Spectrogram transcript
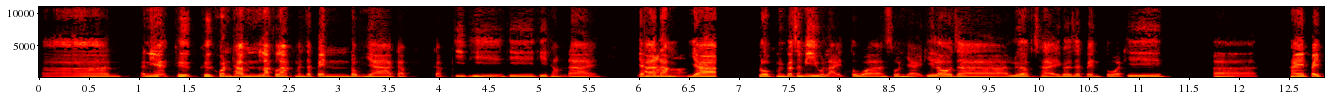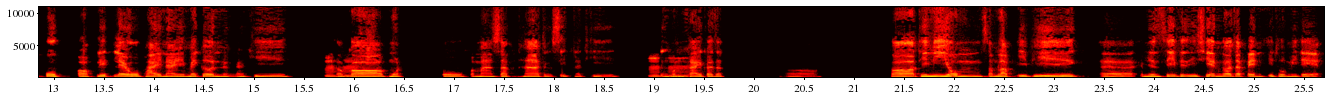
เอ่ออันเนี้ยคือคือคนทำหลักๆ มันจะเป็นดมยากับ กับ EP ที่ที่ทำได้ ยาอ่าฮะดำยาหลบมันก็จะมีอยู่หลายตัว ส่วนใหญ่ที่เราจะเลือกใช้ก็จะเป็นตัวที่เอ่อให้ไปปุ๊บออกฤทธิ์เร็วภายในไม่เกินหนึ่งนาทีอือฮึแล้วก็หมดเร็วประมาณสักห้าถึงสิบนาทีอือซึ่งฮึคนไข้ก็จะเอ่อก็ที่นิยมสำหรับ EP เอ่อ emergency physician ก็จะเป็น etomidate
